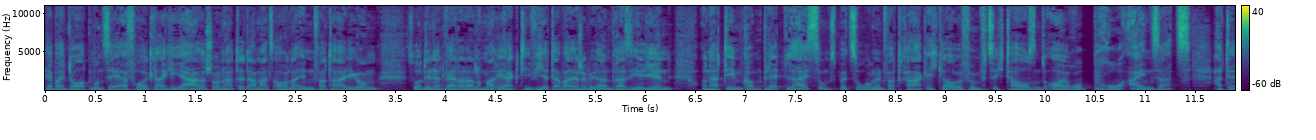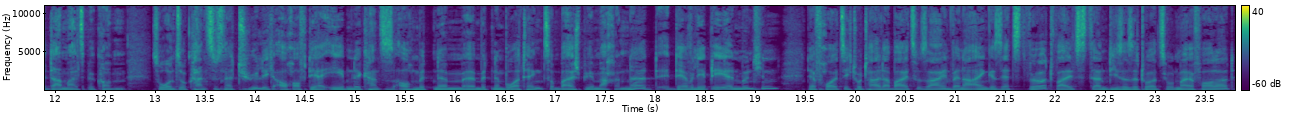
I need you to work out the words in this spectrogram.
der bei Dortmund sehr erfolgreiche Jahre schon hatte, damals auch in der Innenverteidigung. So, den hat Werder dann nochmal reaktiviert, da war der schon wieder in Brasilien und hat dem komplett leistungsbezogenen Vertrag, ich glaube 50.000 Euro pro Einsatz hat er damals bekommen. So und so kannst du es natürlich auch auf der Ebene, kannst es auch mit einem äh, mit einem Boateng zum Beispiel machen. Ne? Der lebt eh in München, der freut sich total dabei zu sein, wenn er eingesetzt wird, weil es dann diese Situation mal erfordert.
